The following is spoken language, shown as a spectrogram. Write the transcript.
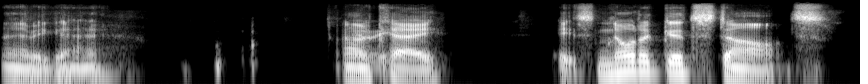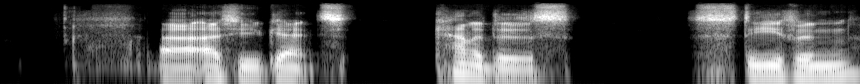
There we go. Okay. It's not a good start uh, as you get Canada's Stephen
